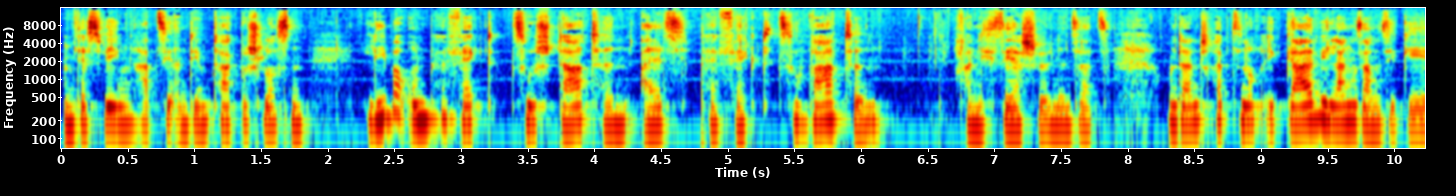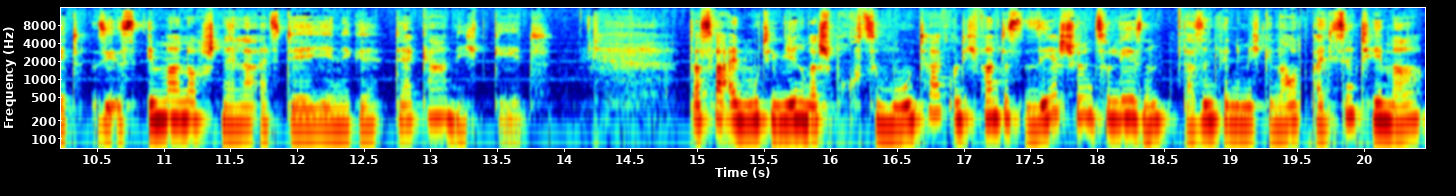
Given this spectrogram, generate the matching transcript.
Und deswegen hat sie an dem Tag beschlossen, lieber unperfekt zu starten, als perfekt zu warten. Fand ich sehr schön den Satz. Und dann schreibt sie noch, egal wie langsam sie geht, sie ist immer noch schneller als derjenige, der gar nicht geht. Das war ein motivierender Spruch zum Montag und ich fand es sehr schön zu lesen. Da sind wir nämlich genau bei diesem Thema,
